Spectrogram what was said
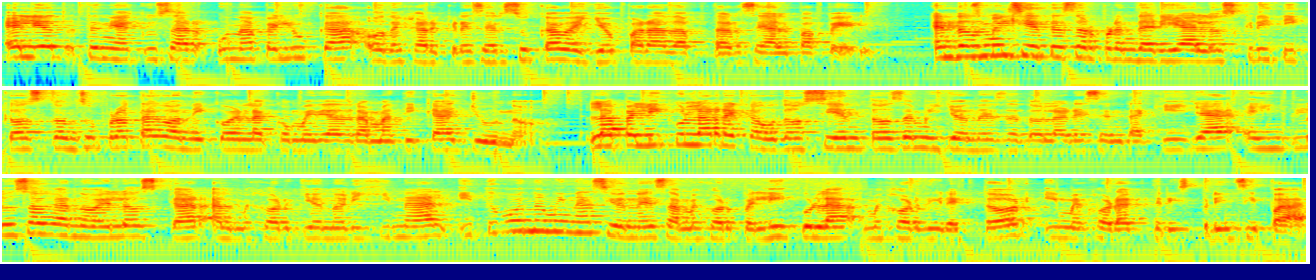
Elliot tenía que usar una peluca o dejar crecer su cabello para adaptarse al papel. En 2007 sorprendería a los críticos con su protagónico en la comedia dramática Juno. La película recaudó cientos de millones de dólares en taquilla e incluso ganó el Oscar al mejor guion original y tuvo nominaciones a mejor película, mejor director y mejor actriz principal.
